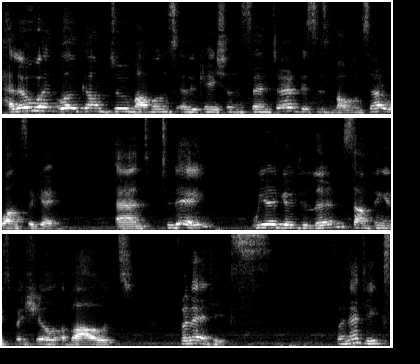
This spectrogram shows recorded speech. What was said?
Hello and welcome to Mamun's Education Center. This is Mamun sir once again. And today we are going to learn something special about phonetics. Phonetics,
